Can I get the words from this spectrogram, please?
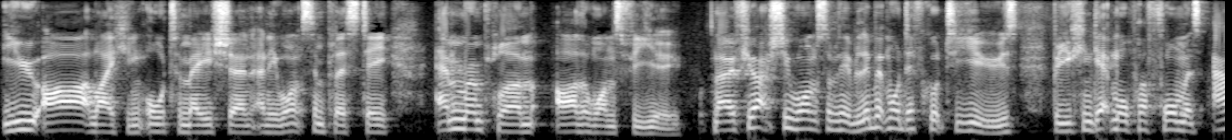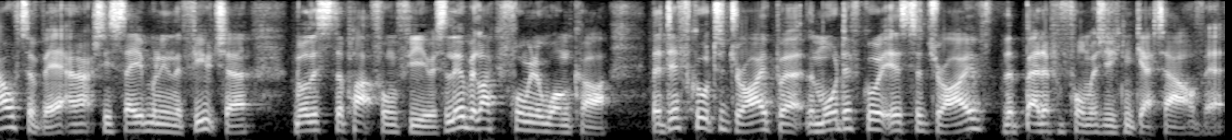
you are liking automation and you want simplicity, Emma and Plum are the ones for you. Now, if you actually want something a little bit more difficult to use, but you can get more performance out of it and actually save money in the future, well, this is the platform for you. It's a little bit like a Formula One car. They're difficult to drive, but the more difficult it is to drive, the better performance you can get out of it.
